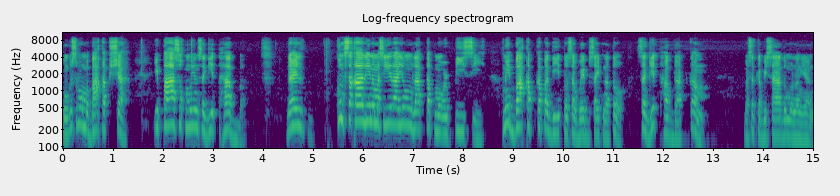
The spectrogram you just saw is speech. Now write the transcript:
kung gusto mong mabackup siya, ipasok mo yun sa GitHub. Dahil kung sakali na masira yung laptop mo or PC, may backup ka pa dito sa website na to, sa github.com. Basta't kabisado mo lang yan.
